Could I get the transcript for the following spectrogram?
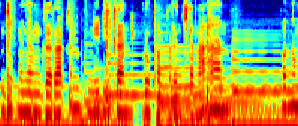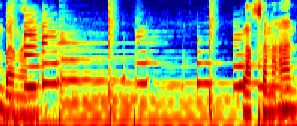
untuk menyelenggarakan pendidikan berupa perencanaan, pengembangan, pelaksanaan,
